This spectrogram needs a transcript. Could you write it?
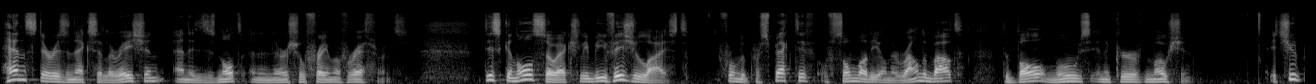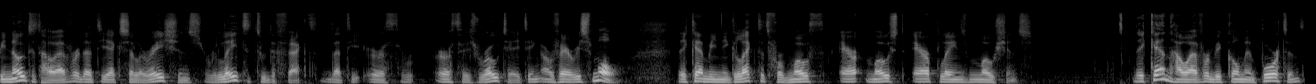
Hence there is an acceleration and it is not an inertial frame of reference. This can also actually be visualized. From the perspective of somebody on a roundabout, the ball moves in a curved motion. It should be noted, however, that the accelerations related to the fact that the Earth, Earth is rotating are very small. They can be neglected for most, air, most airplanes' motions. They can, however, become important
